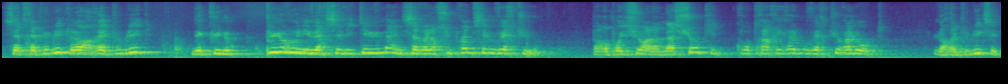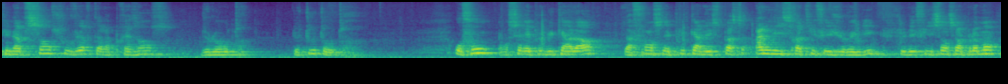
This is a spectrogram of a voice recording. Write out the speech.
Cette république, leur république, n'est qu'une pure universalité humaine. Sa valeur suprême, c'est l'ouverture, par opposition à la nation qui contrarierait l'ouverture à l'autre. La République, c'est une absence ouverte à la présence de l'autre, de tout autre. Au fond, pour ces républicains-là, la France n'est plus qu'un espace administratif et juridique, se définissant simplement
